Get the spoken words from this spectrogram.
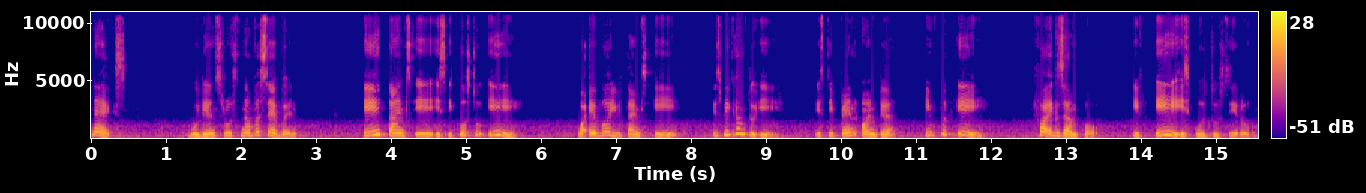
Next, Boolean truth number 7. A times A is equals to A. Whatever you times A, is become to A. It depend on the input A. For example, if A is equal to 0,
